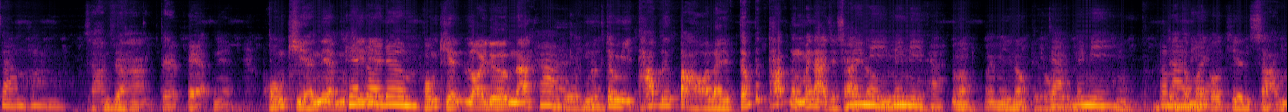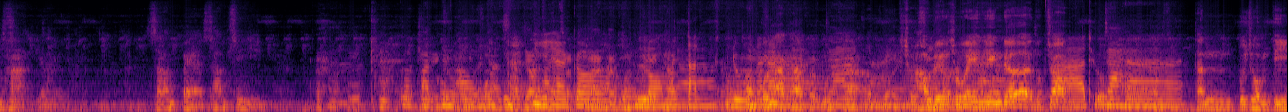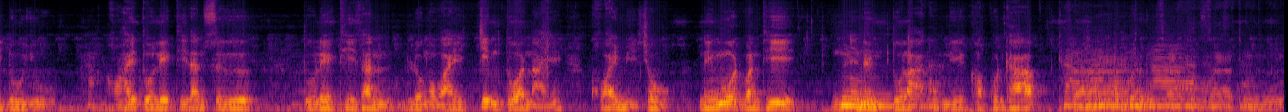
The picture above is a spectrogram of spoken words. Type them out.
สามห่าง สามจะห่างแต่แปดเนี่ย ผมเขียนเนี่ยเมื่อเขียนกี้รอยเดิม ผมเขียนรอยเดิมนะค่ะ ผมนึกจะมีทับหรือเปล่าอะไรแต่ทับหนึ่งไม่น่าจะใช่ไม่หรอกมีไม่มีค่ะเนอะไม่มีเนาะจ้ะไม่มี อืมประแต่มาณทำไมนี้เขาเขียนสามห่างอย่างนี้สามแปดสามสี่ โอเคก็ตัดดึงเอาขอบคุณอาจารนี่ย์นะก็มากครับผมลองไปตัดดูขอบนะคุณคะมากครับขอบคุณครับ ขอบคุณค่ะ เอาเด้อรวยเองเด้อทุกช่อง สาธุจ้ะค่ะ ท่านผู้ชมที่ดูอยู่ ค่ะ ขอให้ตัวเลขที่ท่านซื้อ ตัวเลขที่ท่านลงเอาไว้ จิ้มตัวไหนขอให้มีโชค ในงวดวันที่ หนึ่ง 1 ตุลาคมนี้ขอบคุณครับ ค่ะ ขอบคุณค่ะ สาธุสาธุ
